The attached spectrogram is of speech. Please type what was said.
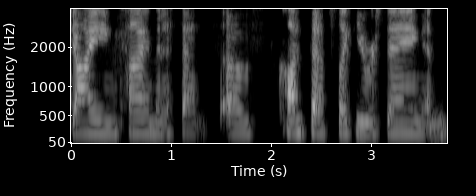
dying time in a sense of concepts like you were saying and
